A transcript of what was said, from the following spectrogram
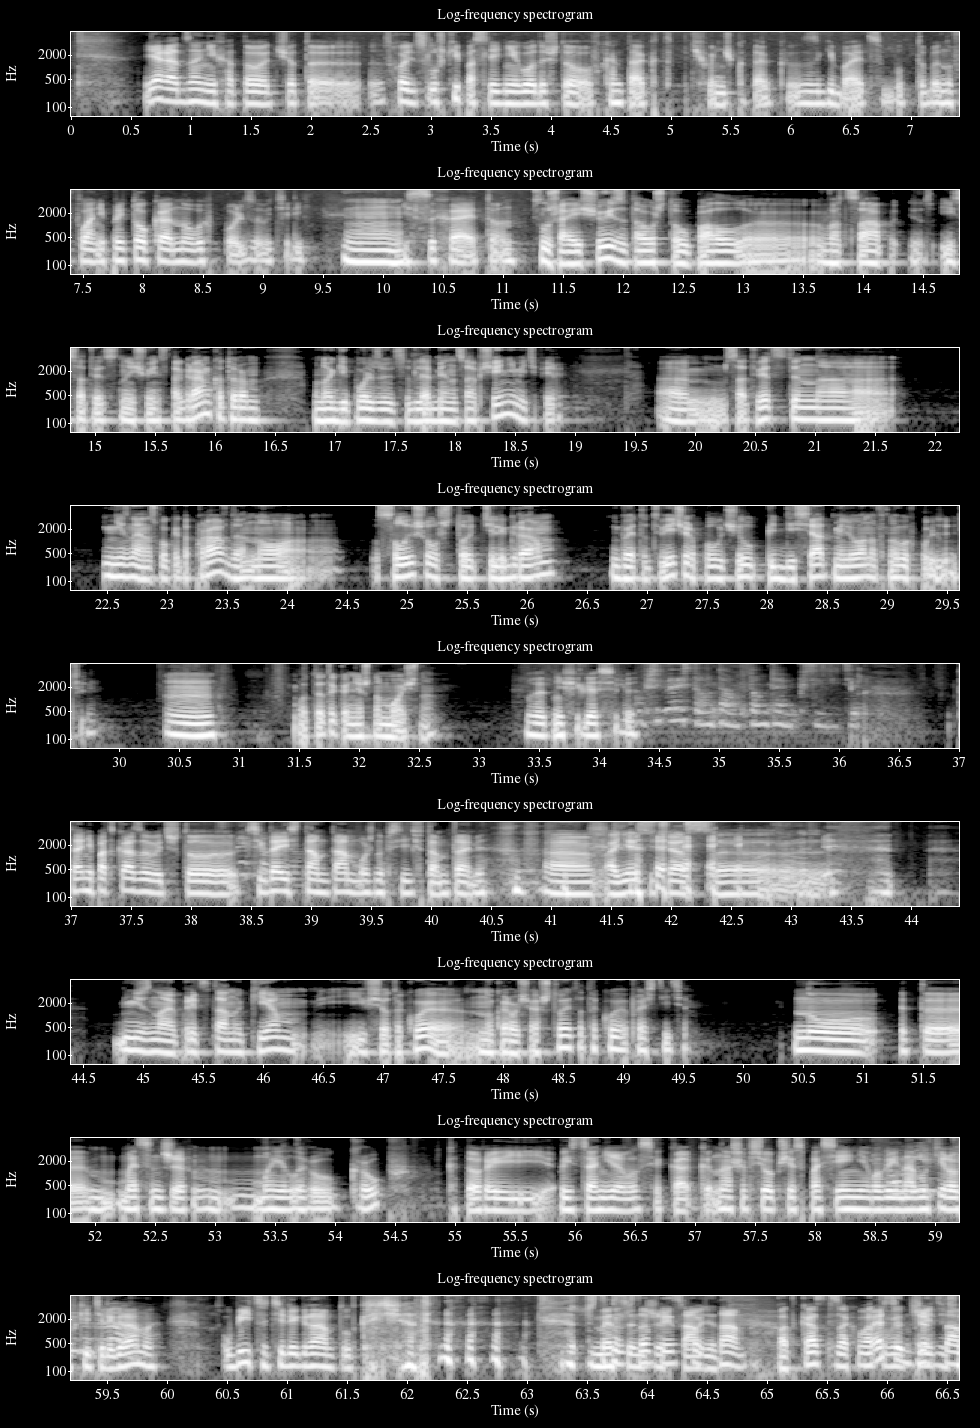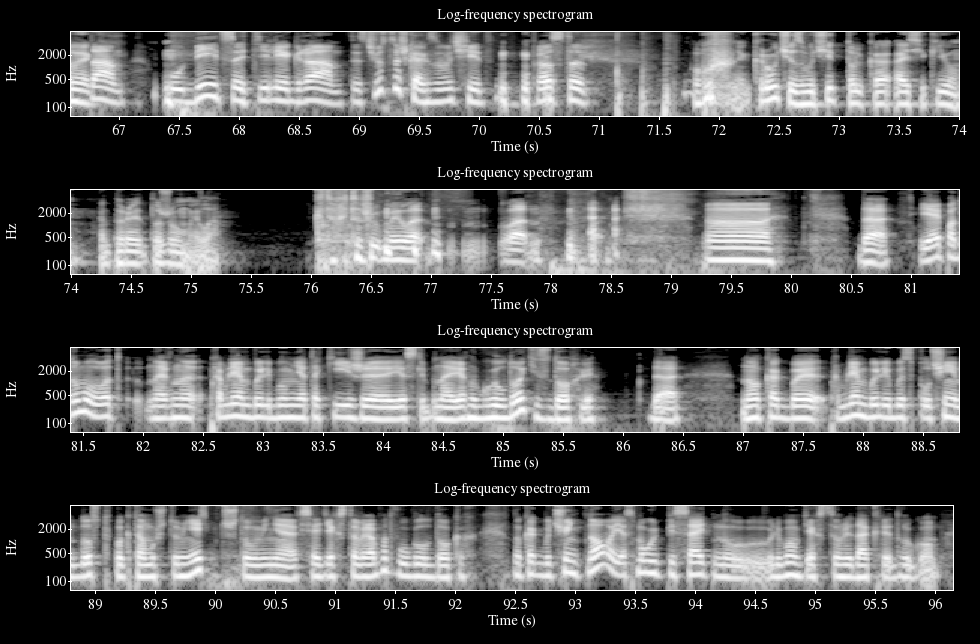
я рад за них, а то что-то сходят служки последние годы, что ВКонтакт потихонечку так загибается, будто бы, ну, в плане притока новых пользователей. Иссыхает он. Слушай, а еще из-за того, что упал э, WhatsApp и, соответственно, еще Instagram, которым многие пользуются для обмена сообщениями теперь, соответственно, не знаю, насколько это правда, но слышал, что Telegram в этот вечер получил 50 миллионов новых пользователей. М, Вот это, конечно, мощно. Вот это нифига себе. Вы всегда есть там-там, в там-таме посидите. Таня подсказывает, что всегда есть там-там, можно посидеть в там-таме. А, а я сейчас э, не знаю, предстану кем и все такое. Ну, короче, а что это такое, простите? Ну, это мессенджер Mail.ru Group, который позиционировался как наше всеобщее спасение во времена блокировки Телеграма. Убийца Телеграм тут кричат. Что, что происходит? Там, Подкаст захватывает Мессенджер там, человек. там. Убийца Телеграм. Ты чувствуешь, как звучит? Просто... Ух, Круче звучит только ICQ, которая тоже у мейла. который тоже у мейла. Ладно. ладно. А, Да. Я и подумал, вот, наверное, проблемы были бы у меня такие же, если бы, наверное, Google Доки сдохли. Да. Но как бы проблемы были бы с получением доступа к тому, что у меня есть, потому что у меня вся текстовая работа в Google Доках. Но как бы что-нибудь новое я смогу писать, ну, в любом текстовом редакторе другом.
